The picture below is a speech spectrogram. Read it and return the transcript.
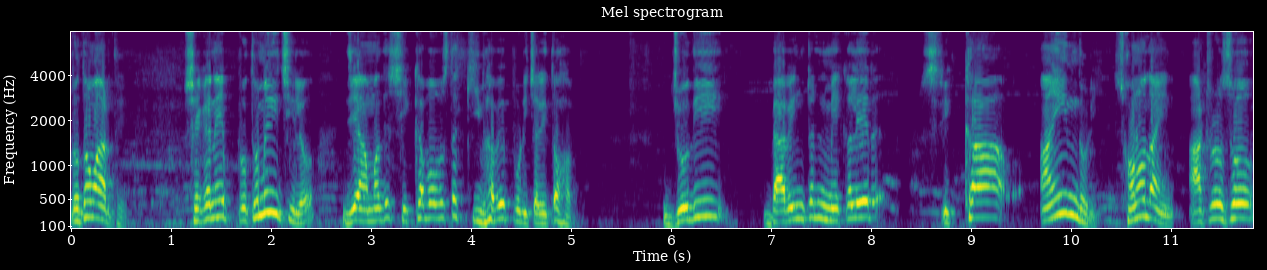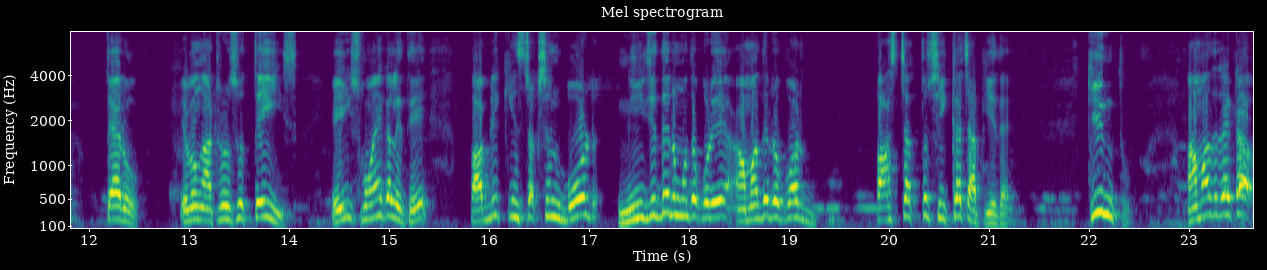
প্রথমার্ধে, সেখানে প্রথমেই ছিল যে আমাদের শিক্ষা ব্যবস্থা কীভাবে পরিচালিত হবে। যদি ব্যাবিংটন মেকালের শিক্ষা আইন ধরি, সনদ আইন আঠেরোশো তেরো এবং আঠেরোশো তেইশ, এই সময়কালেতে পাবলিক ইনস্ট্রাকশন বোর্ড নিজেদের মতো করে আমাদের ওপর পাশ্চাত্য শিক্ষা চাপিয়ে দেয়। কিন্তু আমাদের একটা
